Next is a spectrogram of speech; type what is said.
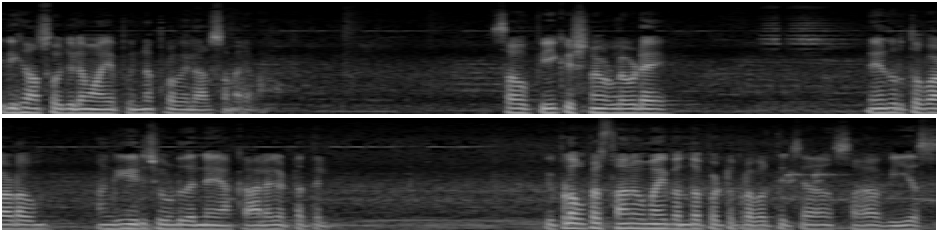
ഇതിഹാസോജ്വലമായ പുന്നപ്രവേലാർ സമരമാണ് സൗ പി കൃഷ്ണപിള്ളയുടെ നേതൃത്വപാഠവും അംഗീകരിച്ചുകൊണ്ട് തന്നെ ആ കാലഘട്ടത്തിൽ വിപ്ലവ പ്രസ്ഥാനവുമായി ബന്ധപ്പെട്ട് പ്രവർത്തിച്ച സഹ വി എസ്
